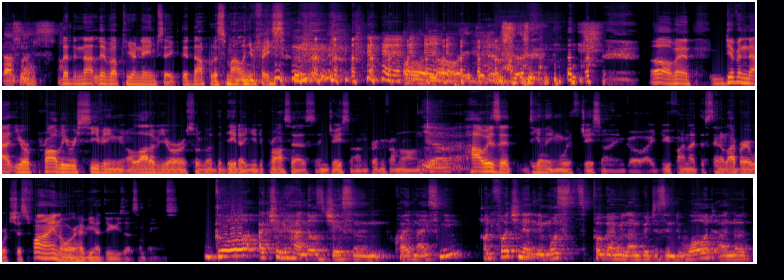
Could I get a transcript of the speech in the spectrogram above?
that's nice. That did not live up to your namesake. Did not put a smile on your face. Oh no, it didn't. oh man! Given that you're probably receiving a lot of your sort of uh, the data you need to process in JSON. Correct me if I'm wrong. yeah. How is it dealing with JSON and Go? Do you find like the standard library works just fine, or have you had to use uh, something else? Go actually handles JSON quite nicely. Unfortunately, most programming languages in the world are not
